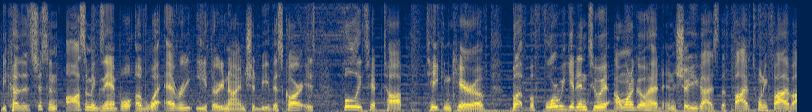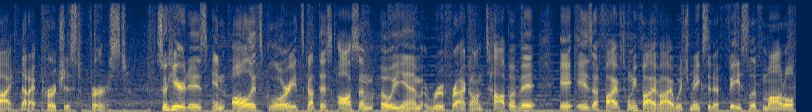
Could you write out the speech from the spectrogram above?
because it's just an awesome example of what every E39 should be. This car is fully tip top, taken care of. But before we get into it, I wanna go ahead and show you guys the 525i that I purchased first. So here it is in all its glory. It's got this awesome OEM roof rack on top of it. It is a 525i, which makes it a facelift model.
